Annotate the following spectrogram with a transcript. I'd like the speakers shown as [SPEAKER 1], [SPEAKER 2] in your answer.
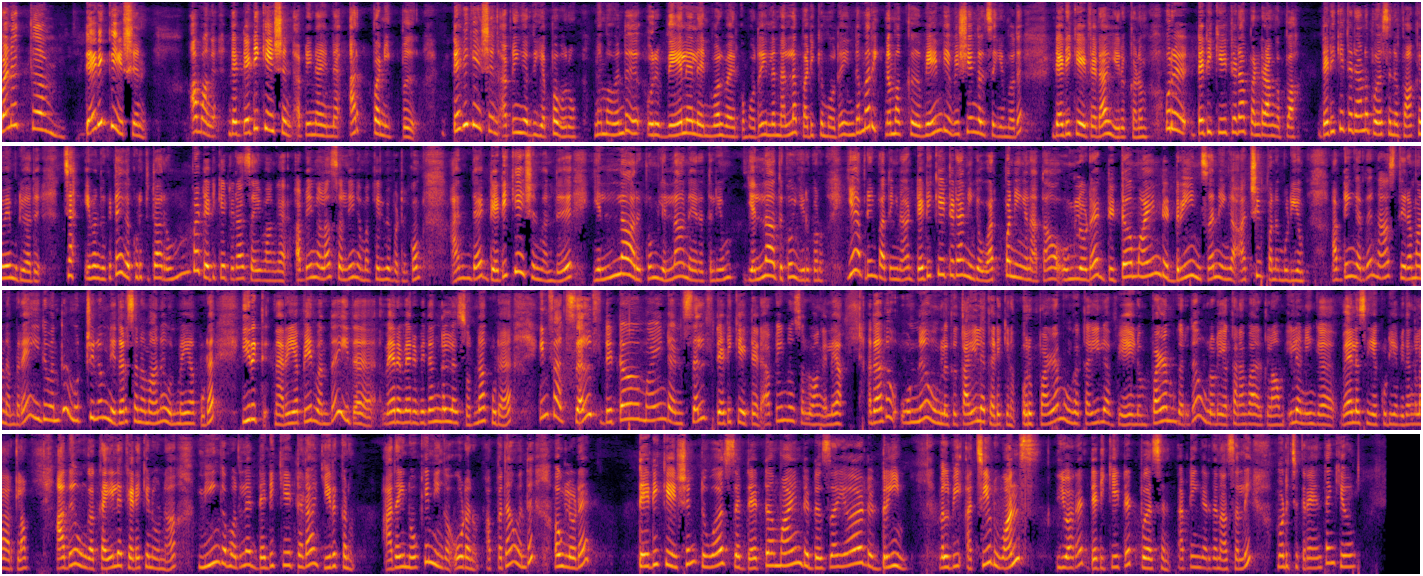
[SPEAKER 1] வணக்கம். டெடிகேஷன் ஆமாங்க. இந்த டெடிகேஷன் அப்படின்னா என்ன? அர்ப்பணிப்பு. டெடிகேஷன் அப்படிங்கிறது எப்போ வரும்? நம்ம வந்து ஒரு வேலையில் இன்வால்வ் ஆகிருக்கும் போது இல்லை நல்லா படிக்கும் போது இந்த மாதிரி நமக்கு வேண்டிய விஷயங்கள் செய்யும்போது டெடிக்கேட்டடாக டெடிகேட்டடாக இருக்கணும். ஒரு டெடிகேட்டடாக பண்ணுறாங்கப்பா டெடிகேட்டடான பர்சனை பார்க்கவே முடியாது. ச்சே இவங்க கிட்ட இதை கொடுத்துட்டா ரொம்ப டெடிகேட்டடாக செய்வாங்க அப்படின்னு எல்லாம் சொல்லி நம்ம கேள்விப்பட்டிருக்கோம். அந்த டெடிகேஷன் வந்து எல்லாருக்கும் எல்லா நேரத்துலையும் எல்லாத்துக்கும் இருக்கணும். ஏன் அப்படின்னு பார்த்தீங்கன்னா டெடிகேட்டடாக நீங்கள் ஒர்க் பண்ணீங்கன்னா தான் உங்களோட டிட்டர்மைன்டு ட்ரீம்ஸை நீங்கள் அச்சீவ் பண்ண முடியும். அப்படிங்கிறத நான் ஸ்திரமாக நம்புகிறேன் இது வந்து முற்றிலும் நிதர்சனமான உண்மையாக கூட இருக்குது நிறைய பேர் வந்து இதை வேறு வேறு விதங்களில் அப்படின்னா கூட in fact self determined and self dedicated அப்படின்னு சொல்லுவாங்க இல்லையா? அதாவது ஒன்று உங்களுக்கு கையில் கிடைக்கணும். ஒரு பழம் உங்கள் கையில் வேணும். பழம்ங்கிறது உங்களுடைய கனவாக இருக்கலாம். இல்லை நீங்கள் வேலை செய்யக்கூடிய விதங்களாக இருக்கலாம். அது உங்கள் கையில் கிடைக்கணும்னா நீங்கள் முதல்ல டெடிகேட்டடாக இருக்கணும். அதை நோக்கி நீங்கள் ஓடணும். அப்போ தான் வந்து அவங்களோட dedication towards the determined desired dream will be achieved once you are a dedicated person அப்படிங்கிறத நான் சொல்லி முடிச்சுக்கிறேன். தேங்க்யூ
